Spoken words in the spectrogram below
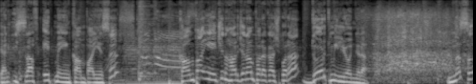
Yani israf etmeyin kampanyası. Kampanya için harcanan para kaç para? 4 milyon lira. Nasıl?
